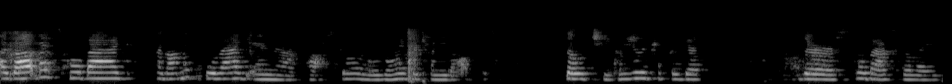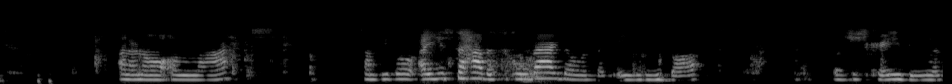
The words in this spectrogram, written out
I got my school bag. I got my school bag in uh, Costco and it was only for twenty dollars. So cheap. Usually people get their school bags for like I don't know a lot. Some people. I used to have a school bag that was like eighty bucks. It was just crazy. It was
